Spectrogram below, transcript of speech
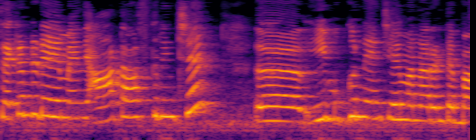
సెకండ్ డే ఏమైంది? ఆ టాస్క్ నుంచే ఈ ముగ్గురిని ఏం చేయమన్నారంటే బా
